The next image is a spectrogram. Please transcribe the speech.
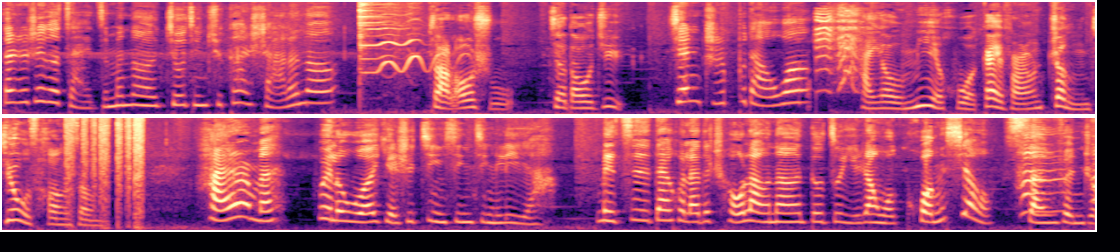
但是这个崽子们呢，究竟去干啥了呢？抓老鼠，借道具。兼职不倒翁，还要灭火盖房，拯救苍生。孩儿们为了我也是尽心尽力呀，每次带回来的酬劳呢，都足以让我狂笑三分钟。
